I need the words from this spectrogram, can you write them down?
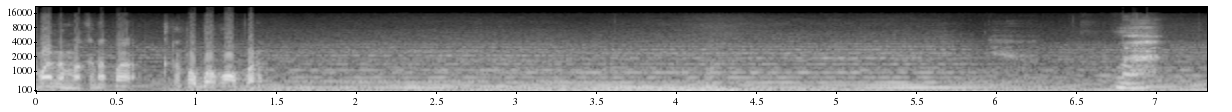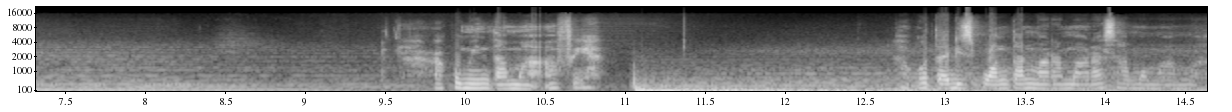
Ke mana, Ma? Kenapa, kenapa bawa koper? Ma, aku minta maaf ya. Aku tadi spontan marah-marah sama mama.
